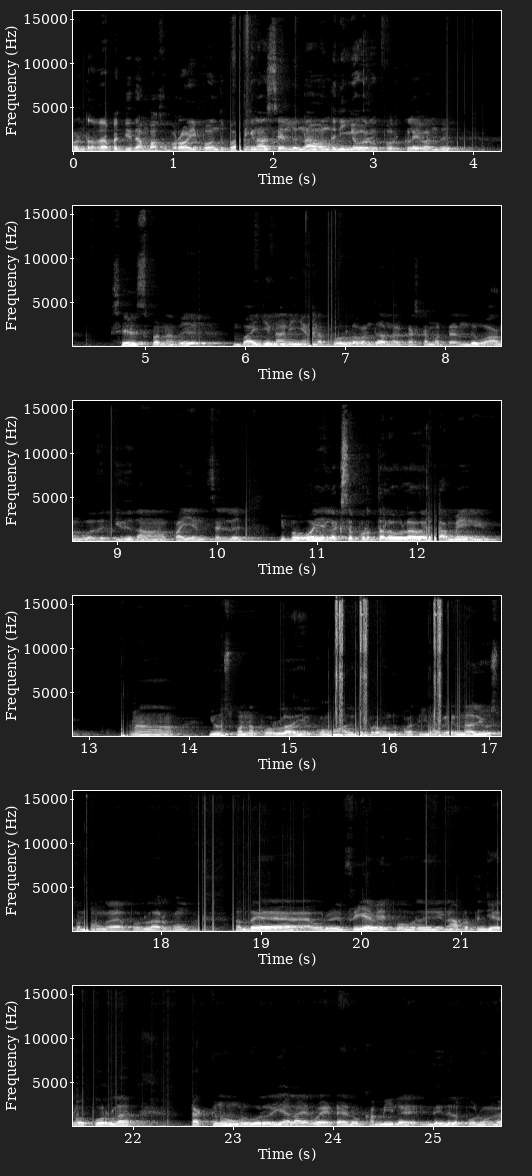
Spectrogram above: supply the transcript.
பண்ணுறதை பற்றி தான் பார்க்க போகிறோம் இப்போ வந்து பார்த்திங்கன்னா செல்லுனா வந்து நீங்கள் ஒரு பொருட்களை வந்து சேல்ஸ் பண்ணது பையினா நீங்கள் அந்த பொருளை வந்து அந்த கஸ்டமர்கிட்ட இருந்து வாங்குவது. இதுதான் பை அண்ட் செல்லு இப்போ ஓஎல்எக்ஸை பொறுத்தளவில் எல்லாமே யூஸ் பண்ண பொருளாக இருக்கும். அதுக்கப்புறம் வந்து பார்த்திங்கன்னா ரெண்டு நாள் யூஸ் பண்ணவங்க பொருளாக இருக்கும். ரொம்ப ஒரு ஃப்ரீயாகவே இருக்கும். ஒரு நாற்பத்தஞ்சாயிரரூபா பொருளை டக்குன்னு உங்களுக்கு ஒரு ஏழாயிரரூவா எட்டாயிரரூவா கம்மியில் இந்த இதில் போடுவாங்க.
